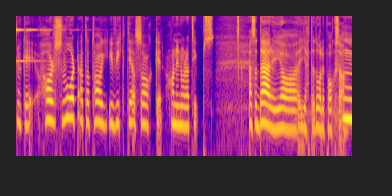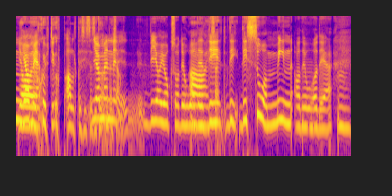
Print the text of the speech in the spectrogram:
Okej, har svårt att ta tag i viktiga saker. Har ni några tips? Alltså där är jag jättedålig på också. Mm, jag jag med. skjuter ju upp allt i sista Ja sekund. men liksom. eh, vi har ju också ADHD. Ja, det, det, det är så min ADHD Mm.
